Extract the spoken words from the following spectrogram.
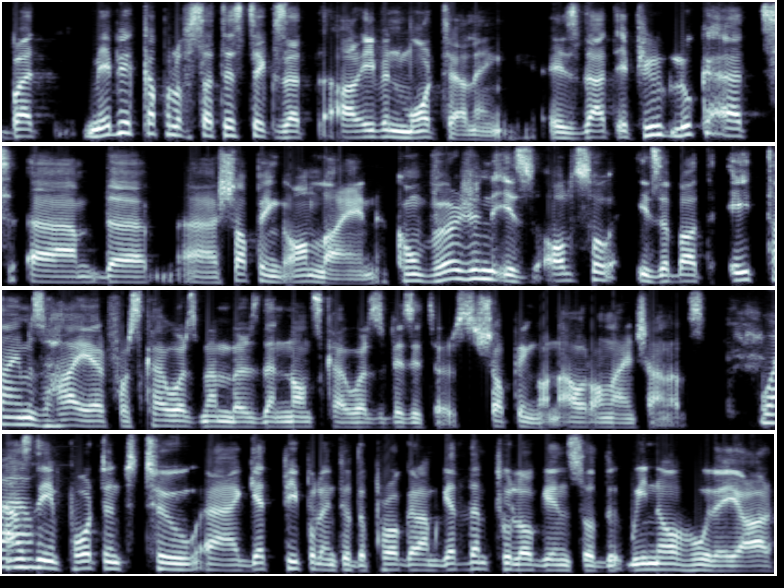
but maybe a couple of statistics that are even more telling is that if you look at um, the uh, shopping online, conversion is also is about eight times higher for Skywards members than non-Skywards visitors shopping on our online channels. Wow. Hence the important to uh, get people into the program, get them to log in so that we know who they are.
